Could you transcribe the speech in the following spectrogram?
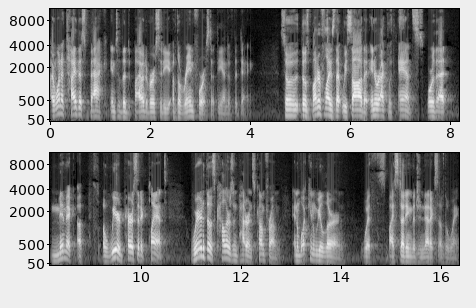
I want to tie this back into the biodiversity of the rainforest at the end of the day. So those butterflies that we saw that interact with ants or that mimic a a weird parasitic plant, where did those colors and patterns come from? And what can we learn with, by studying the genetics of the wing?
